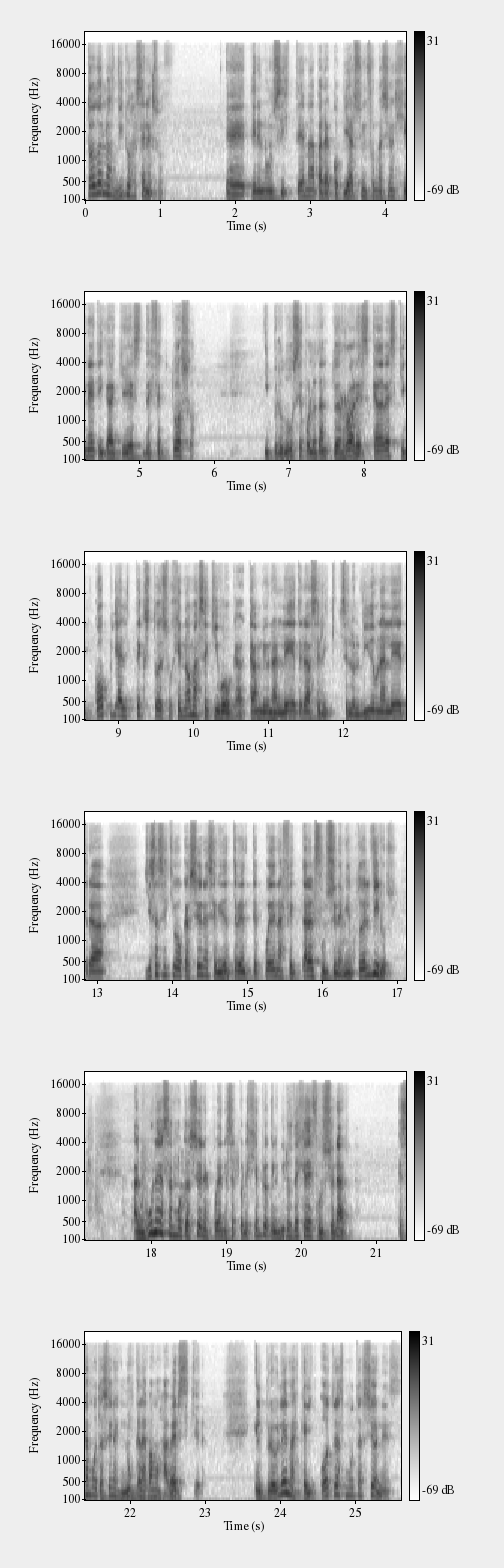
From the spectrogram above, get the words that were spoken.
Todos los virus hacen eso. Eh, tienen un sistema para copiar su información genética que es defectuoso y produce por lo tanto errores. Cada vez que copia el texto de su genoma se equivoca, cambia una letra, se le, se le olvida una letra, y esas equivocaciones evidentemente pueden afectar el funcionamiento del virus. Algunas de esas mutaciones pueden hacer, por ejemplo, que el virus deje de funcionar. Esas mutaciones nunca las vamos a ver siquiera. El problema es que hay otras mutaciones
